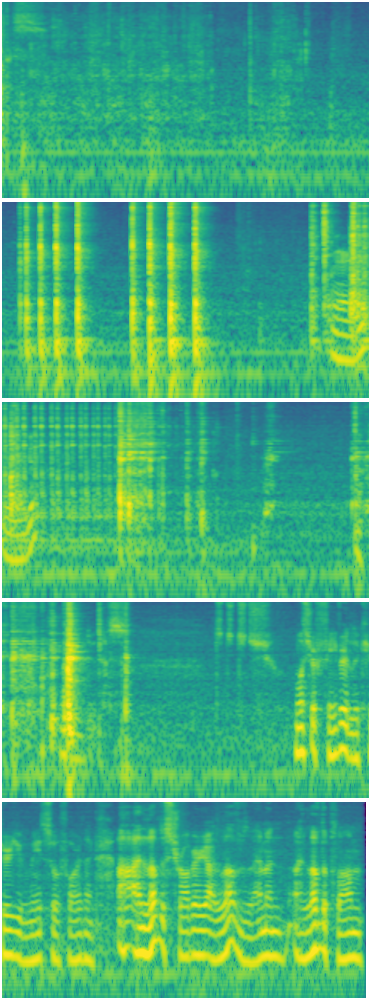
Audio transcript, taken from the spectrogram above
Nice. Very good, very good. Okay, let me do this. What's your favorite liqueur you've made so far? Then uh, I love the strawberry. I love lemon. I love the plum.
